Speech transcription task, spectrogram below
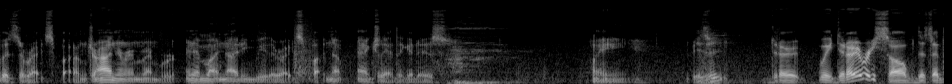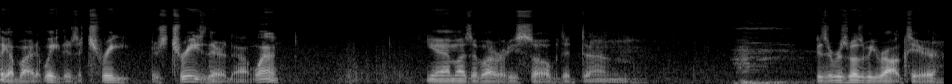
If it's the right spot. I'm trying to remember, and it might not even be the right spot. No, actually, I think it is. Wait, is it? Did I wait? Did I already solve this? I think I might. have. Wait, there's a tree. There's trees there now. What? Yeah, I must have already solved it then. Because there were supposed to be rocks here.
